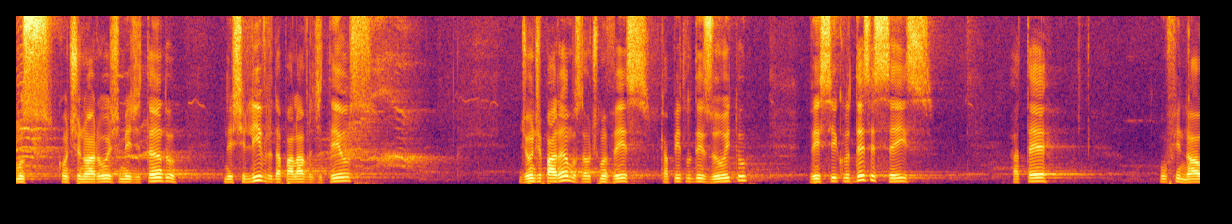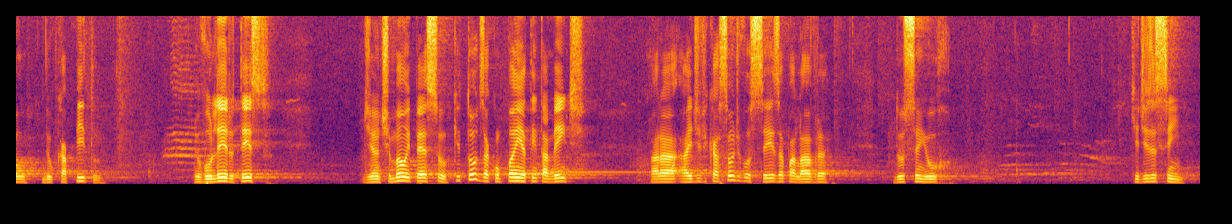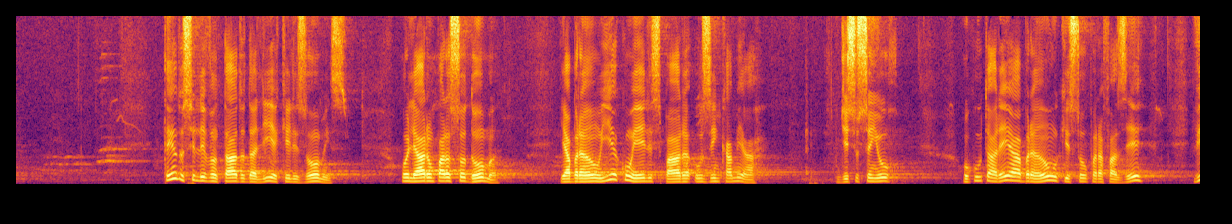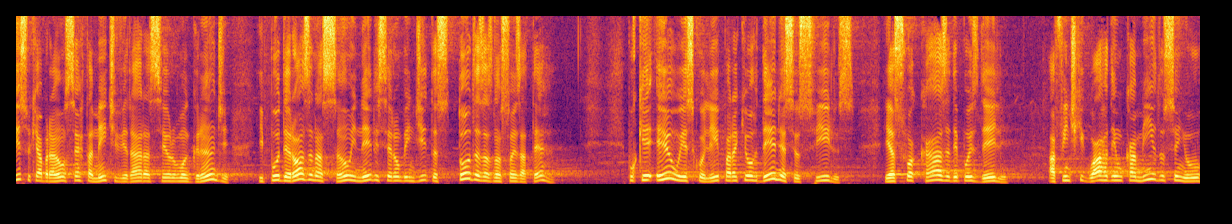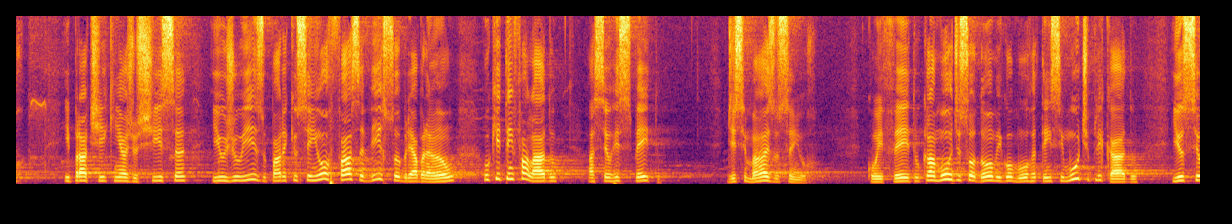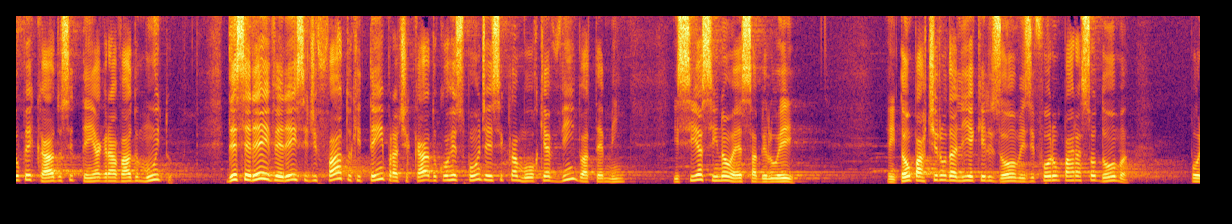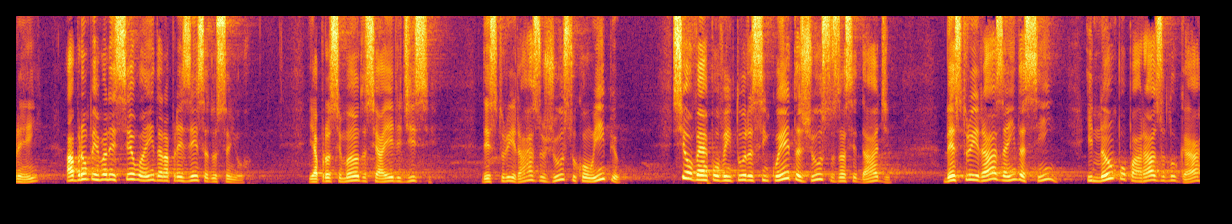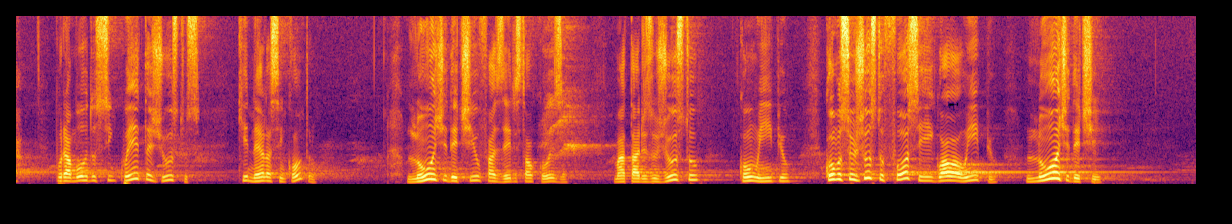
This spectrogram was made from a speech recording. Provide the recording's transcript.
Vamos continuar hoje meditando neste livro da Palavra de Deus, de onde paramos da última vez, capítulo 18, versículo 16, até o final do capítulo. Eu vou ler o texto de antemão e peço que todos acompanhem atentamente para a edificação de vocês a palavra do Senhor, que diz assim: Tendo se levantado dali aqueles homens, olharam para Sodoma, e Abraão ia com eles para os encaminhar. Disse o Senhor: Ocultarei a Abraão o que estou para fazer, visto que Abraão certamente virá a ser uma grande e poderosa nação, e nele serão benditas todas as nações da terra? Porque eu o escolhi para que ordene a seus filhos e a sua casa depois dele, a fim de que guardem o caminho do Senhor e pratiquem a justiça e o juízo, para que o Senhor faça vir sobre Abraão o que tem falado a seu respeito. Disse mais o Senhor: Com efeito, o clamor de Sodoma e Gomorra tem se multiplicado e o seu pecado se tem agravado muito. Descerei e verei se de fato o que tem praticado corresponde a esse clamor que é vindo até mim. E se assim não é, sabê-lo-ei. Então partiram dali aqueles homens e foram para Sodoma. Porém, Abraão permaneceu ainda na presença do Senhor. E aproximando-se a ele, disse: Destruirás o justo com o ímpio? Se houver porventura cinquenta justos na cidade, destruirás ainda assim, e não pouparás o lugar, por amor dos cinquenta justos que nela se encontram? Longe de ti o fazeres tal coisa, matares o justo com o ímpio, como se o justo fosse igual ao ímpio, longe de ti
